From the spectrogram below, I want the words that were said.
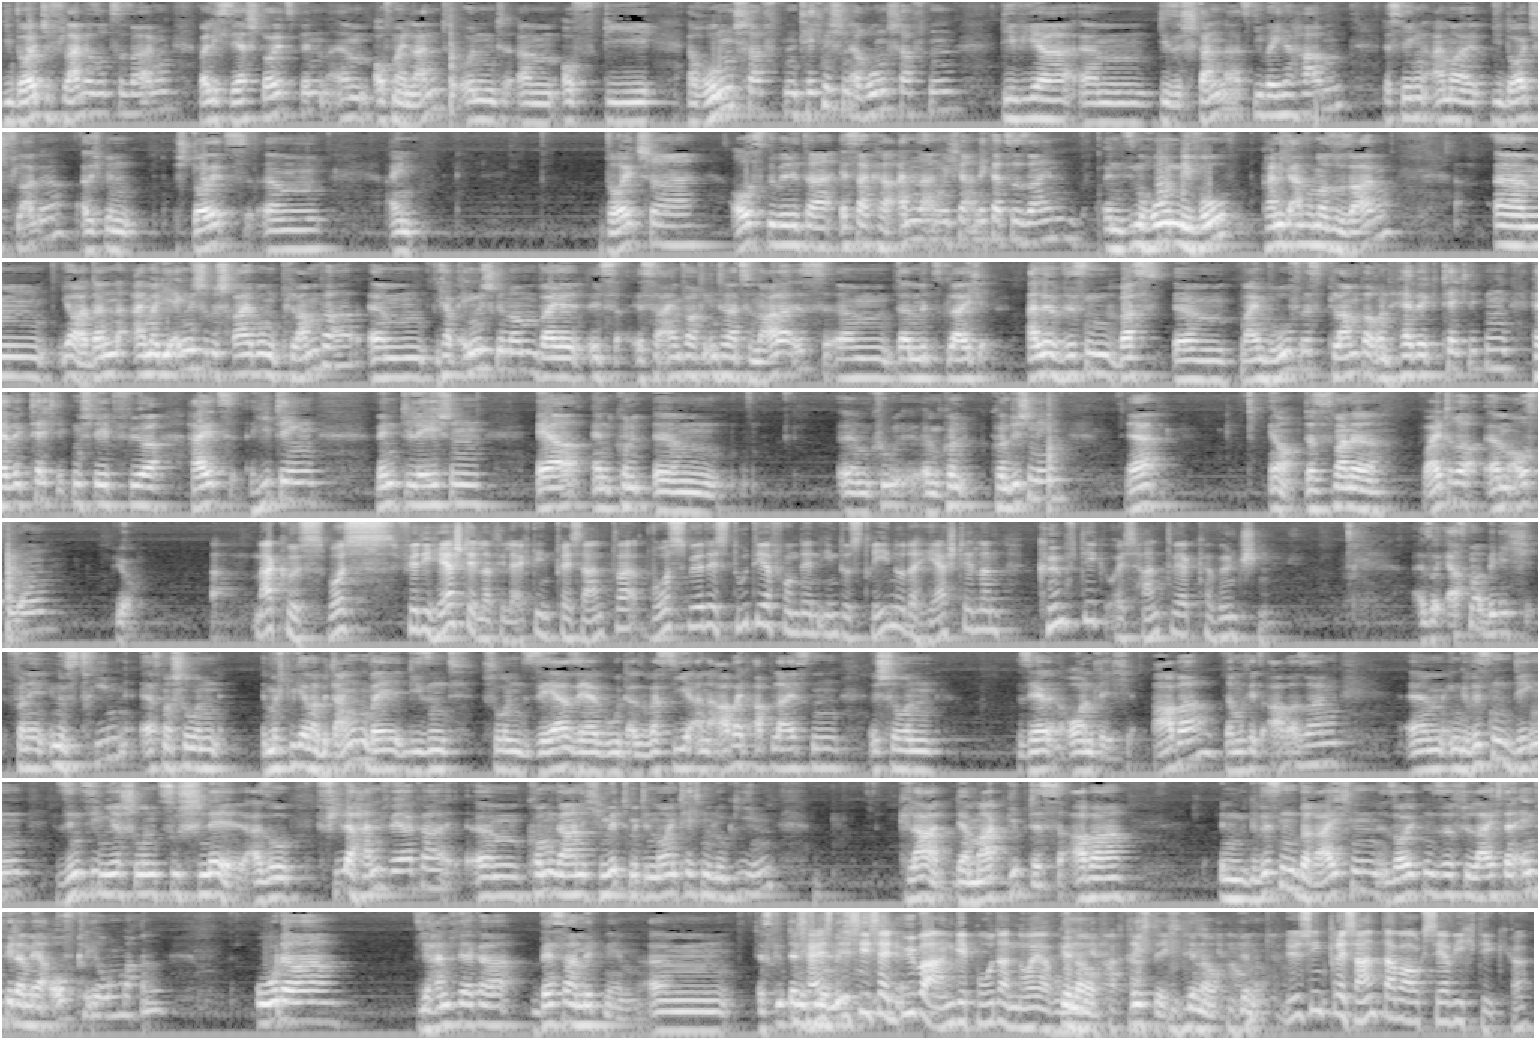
die deutsche Flagge sozusagen, weil ich sehr stolz bin ähm, auf mein Land und ähm, auf die Errungenschaften, technischen Errungenschaften, die wir, ähm, diese Standards, die wir hier haben. Deswegen einmal die deutsche Flagge. Also ich bin stolz, ähm, ein deutscher ausgebildeter SAK-Anlagenmechaniker zu sein. In diesem hohen Niveau, kann ich einfach mal so sagen. Ähm, ja, dann einmal die englische Beschreibung Plumper. Ähm, ich habe Englisch genommen, weil es, es einfach internationaler ist, ähm, damit gleich alle wissen, was ähm, mein Beruf ist. Plumper und Havoc Techniken. Havoc Techniken steht für Heiz, Heating, Ventilation, Air and Con ähm, ähm, Conditioning. Ja, ja, das ist meine weitere Ausbildung. Ja. Markus, was für die Hersteller vielleicht interessant war, was würdest du dir von den Industrien oder Herstellern künftig als Handwerker wünschen? Also erstmal bin ich von den Industrien erstmal schon, ich möchte mich einmal bedanken, weil die sind schon sehr, sehr gut. Also was sie an Arbeit ableisten, ist schon sehr ordentlich. Aber, da muss ich jetzt aber sagen, ähm, in gewissen Dingen sind sie mir schon zu schnell. Also viele Handwerker ähm, kommen gar nicht mit mit den neuen Technologien. Klar, der Markt gibt es, aber in gewissen Bereichen sollten sie vielleicht dann entweder mehr Aufklärung machen oder die Handwerker besser mitnehmen. Ähm, es gibt ja nicht das heißt, es ist ein Überangebot an Neuerungen. Genau, richtig, genau, genau. Das ist interessant, aber auch sehr wichtig. Ja?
